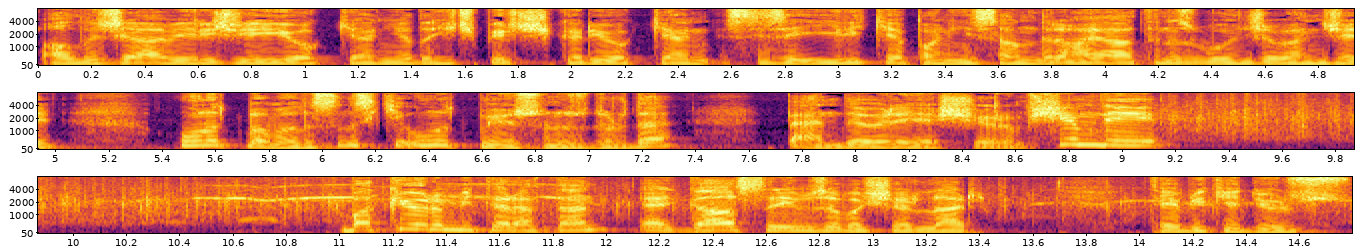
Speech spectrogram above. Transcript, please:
alacağı vereceği yokken ya da hiçbir çıkarı yokken size iyilik yapan insanları hayatınız boyunca bence unutmamalısınız ki unutmuyorsunuzdur da ben de öyle yaşıyorum. Şimdi bakıyorum bir taraftan evet Galatasaray'ımıza başarılar tebrik ediyoruz.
